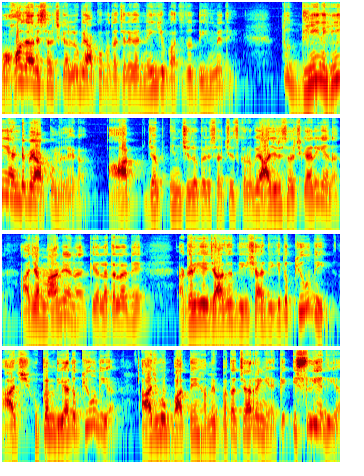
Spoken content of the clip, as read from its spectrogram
बहुत ज़्यादा रिसर्च कर लोगे, आपको पता चलेगा, नहीं, ये बातें तो दीन में थी। तो दीन ही एंड पे आपको मिलेगा। आप जब इन चीज़ों पे रिसर्चेस करोगे, आज रिसर्च कह रही है ना, आज आप मान रहे हैं ना कि अल्लाह ताला ने अगर ये इजाज़त दी शादी की तो क्यों दी? आज हुक्म दिया तो क्यों दिया? आज वो बातें हमें पता चल रही हैं कि इसलिए दिया।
